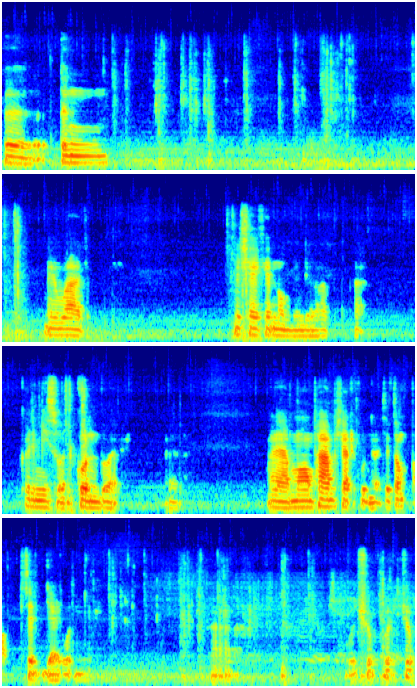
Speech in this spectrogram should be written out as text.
เออตึง ไม่ว่า ไม่ใช่แค่นมอย่างเดียวครับ ก็จะมีส่วนก้นด้วยเวลามองภาพชัดคุณอาจจะต้องปรับเซตใหญ่กว่านี้อ่าวุชุบวุชุบ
